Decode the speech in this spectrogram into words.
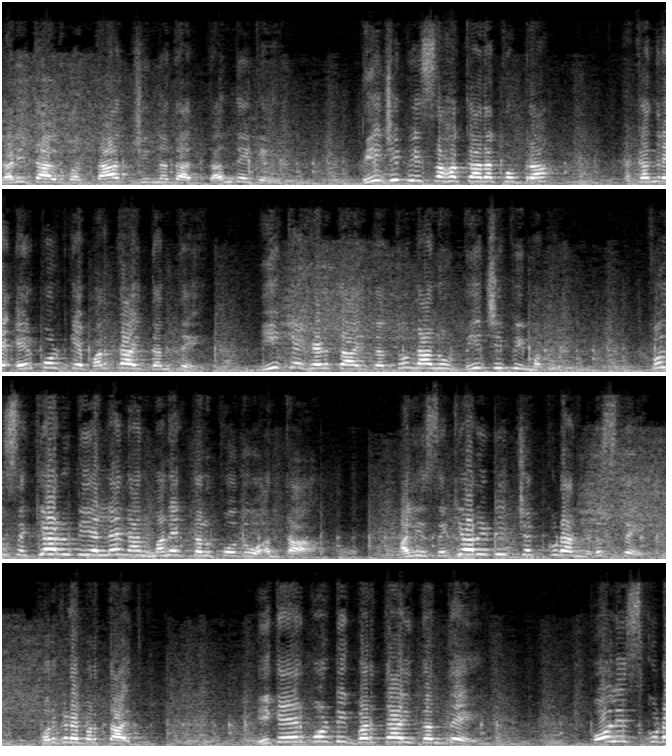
ನಡೀತಾ ಇರುವಂತ ಚಿನ್ನದ ದಂಧೆಗೆ ಬಿಜೆಪಿ ಸಹಕಾರ ಕೊಟ್ರ? ಯಾಕಂದ್ರೆ ಏರ್ಪೋರ್ಟ್ಗೆ ಬರ್ತಾ ಇದ್ದಂತೆ ಈಕೆ ಹೇಳ್ತಾ ಇದ್ದದ್ದು ನಾನು ಡಿಜಿಪಿ ಮಗಳು. ಫುಲ್ ಸೆಕ್ಯೂರಿಟಿಯಲ್ಲೇ ನಾನು ಮನೆಗೆ ತಲುಪೋದು ಅಂತ. ಅಲ್ಲಿ ಸೆಕ್ಯೂರಿಟಿ ಚೆಕ್ ಕೂಡ ನಡೆಸದೆ ಹೊರಗಡೆ ಬರ್ತಾ ಇದ್ರು. ಈಕೆ ಏರ್ಪೋರ್ಟಿಗೆ ಬರ್ತಾ ಇದ್ದಂತೆ ಪೊಲೀಸ್ ಕೂಡ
